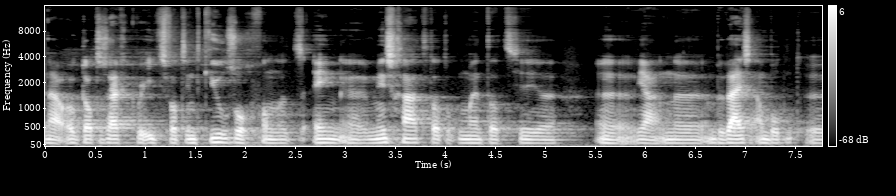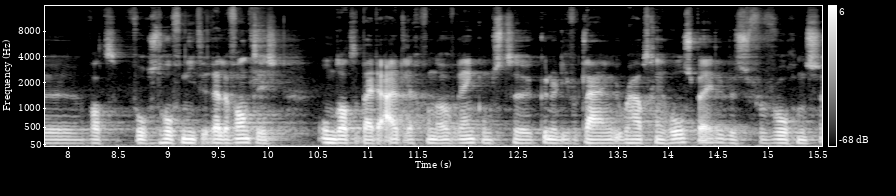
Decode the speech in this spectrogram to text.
nou, ook dat is eigenlijk weer iets wat in het kielzog van het een misgaat. Dat op het moment dat je ja, een, een bewijsaanbod wat volgens het Hof niet relevant is, omdat bij de uitleg van de overeenkomst kunnen die verklaringen überhaupt geen rol spelen. Dus vervolgens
